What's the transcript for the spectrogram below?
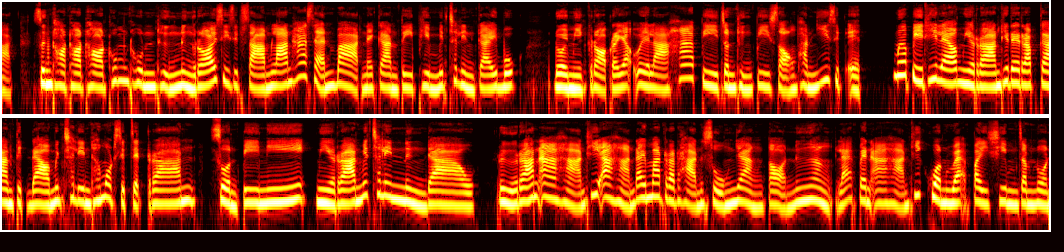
าท ซึ่งททททุ่มทุนถึง 143ล้าน5แสนบาท ในการตีพิมพ์มิชลินไกด์บุ๊กโดยมีกรอบระยะเวลา 5 ปีจนถึงปี 2021เมื่อปีที่แล้วมีร้านที่ได้รับการติดดาวมิชลินทั้งหมด 17 ร้าน ส่วนปีนี้มีร้านมิชลิน 1 ดาว หรือร้านอาหารที่อาหารได้มาตรฐานสูงอย่างต่อเนื่อง และเป็นอาหารที่ควรแวะไปชิมจำนวน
